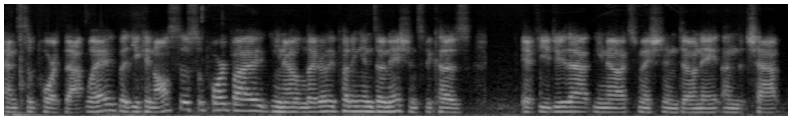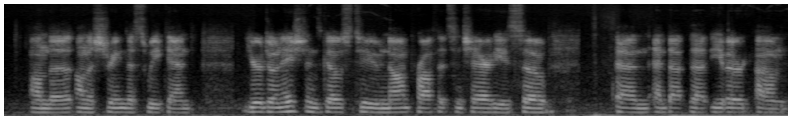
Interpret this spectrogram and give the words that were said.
and support that way. But you can also support by you know literally putting in donations because if you do that you know exclamation donate on the chat on the on the stream this weekend your donations goes to nonprofits and charities. So, and and that that either um,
